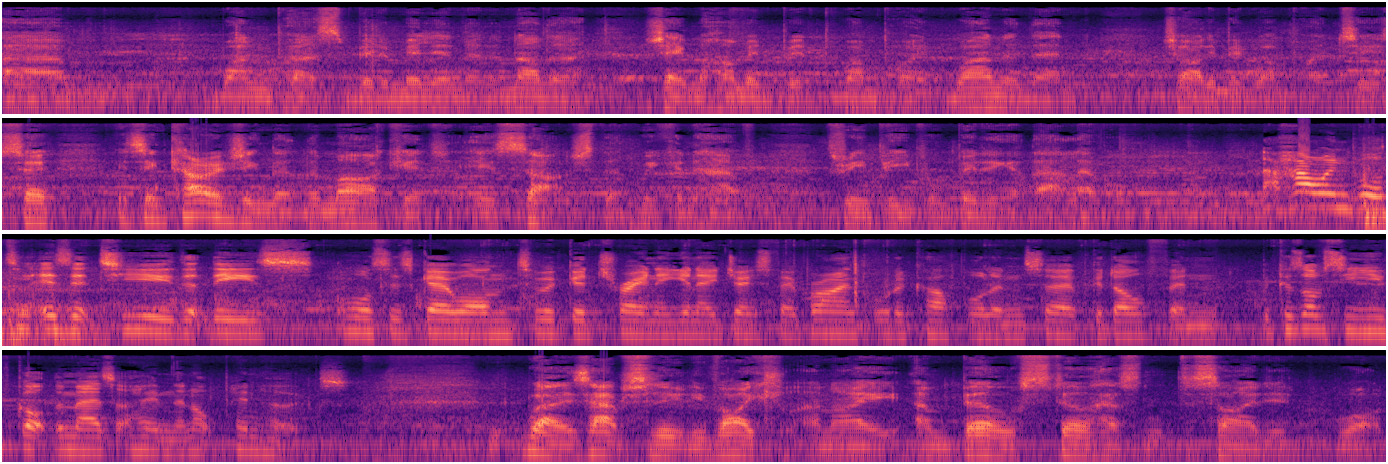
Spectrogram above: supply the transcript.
Um, one person bid a million, and another Sheikh Mohammed bid 1.1, and then Charlie bid 1.2. So it's encouraging that the market is such that we can have three people bidding at that level. How important is it to you that these horses go on to a good trainer? You know, Joseph O'Brien's bought a couple and so Godolphin, because obviously you've got the mares at home; they're not pinhooks. Well, it's absolutely vital, and I and Bill still hasn't decided what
